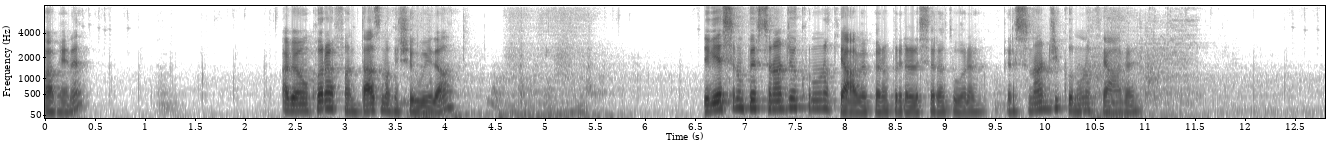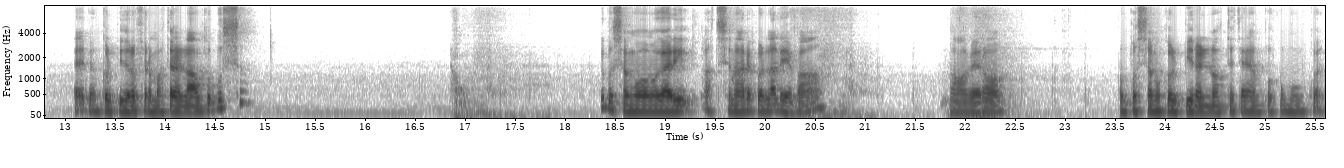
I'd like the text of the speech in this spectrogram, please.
Va bene. abbiamo ancora il fantasma che ci guida. Devi essere un personaggio con una chiave per aprire le serrature. Personaggi con una chiave. Ok, abbiamo colpito la fermata dell'autobus. Qui possiamo magari azionare quella leva? No, vero? Non possiamo colpire il nottetempo comunque.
